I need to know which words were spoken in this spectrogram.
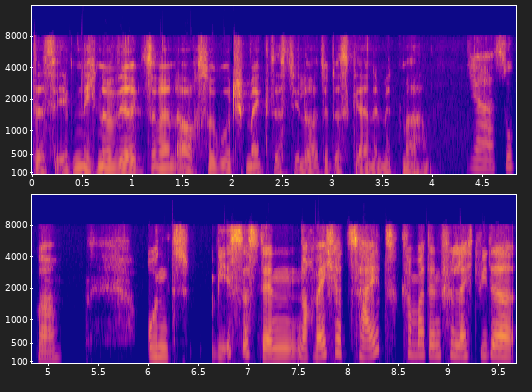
das eben nicht nur wirkt, sondern auch so gut schmeckt, dass die Leute das gerne mitmachen. Ja, super. Und wie ist es denn? Nach welcher Zeit kann man denn vielleicht wieder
